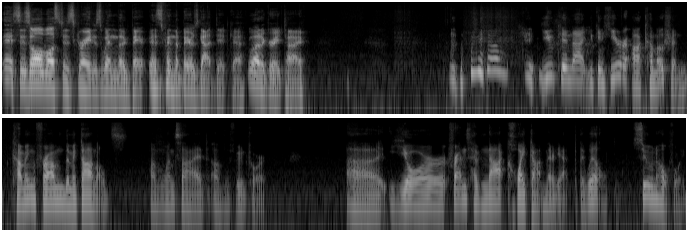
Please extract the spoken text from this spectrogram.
this is almost as great as when the bear as when the Bears got Ditka. What a great time. You can uh, you can hear a commotion coming from the McDonald's on one side of the food court. Uh, your friends have not quite gotten there yet, but they will soon, hopefully.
